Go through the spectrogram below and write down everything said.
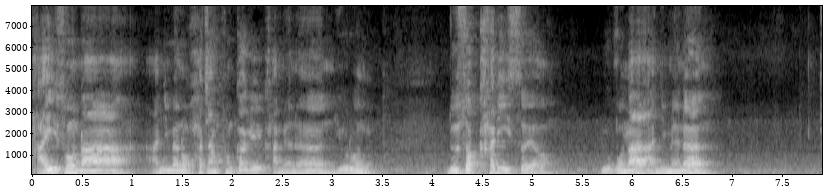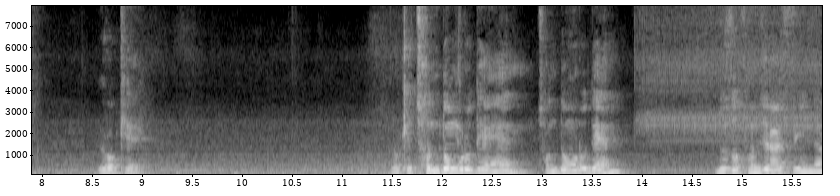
다이소나 아니면 화장품 가게에 가면은 요런 눈썹 칼이 있어요. 요거나 아니면은 요렇게 이렇게 전동으로 된 전동으로 된 눈썹 손질할 수 있는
